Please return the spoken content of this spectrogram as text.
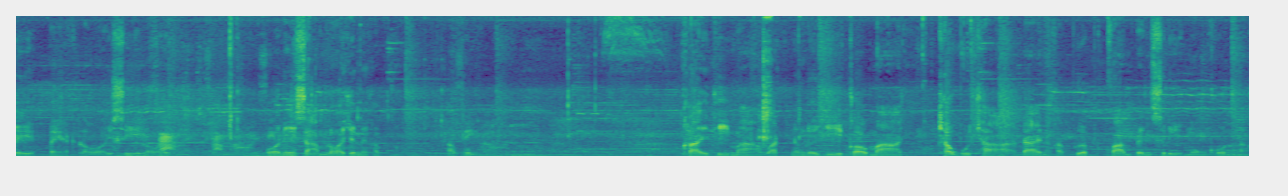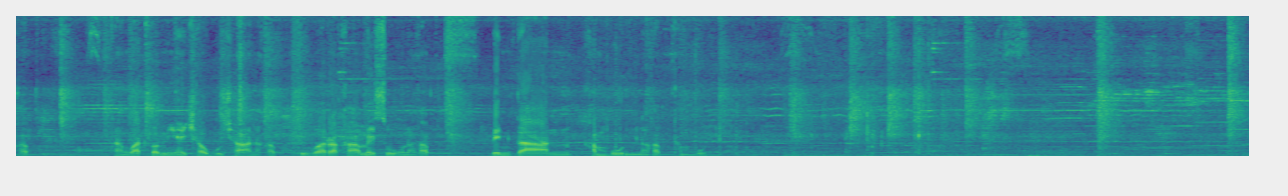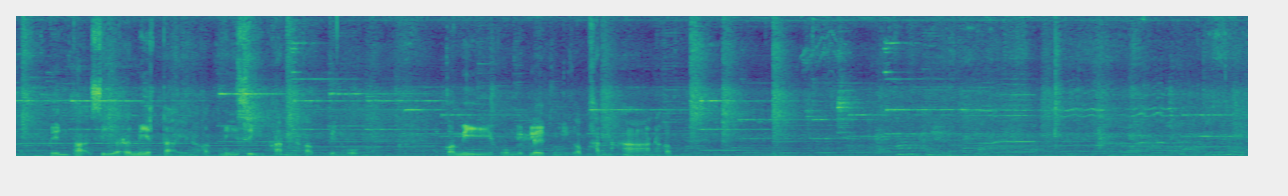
500 800อันนี้สาม400สามร้อย อ๋อนี่300ใช่ไหมครับ ครับผมสี่ร้อย อืม ใครที่มาวัดนังเลยี่ก็มาเช่าบูชาได้นะครับ เพื่อความเป็นสิริมงคลนะครับ ทางวัดก็มีให้เช่าบูชานะครับ ถือว่าราคาไม่สูงนะครับ เป็นการทำบุญนะครับทำบุญเป็นพระศรีระเมตไตรนะครับ มีสี่พันนะครับ เป็นองค์ก็มีองค์เล็กๆอย่างนี้ก็พันห้านะครับ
